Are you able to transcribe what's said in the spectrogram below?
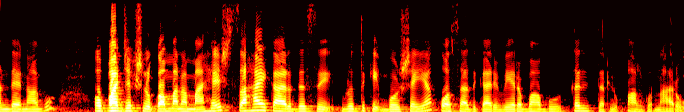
అందేనాగు ఉపాధ్యక్షులు కొమ్మన మహేష్ సహాయ కార్యదర్శి మృతికి భోషయ్య కోశాధికారి వీరబాబు తదితరులు పాల్గొన్నారు.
